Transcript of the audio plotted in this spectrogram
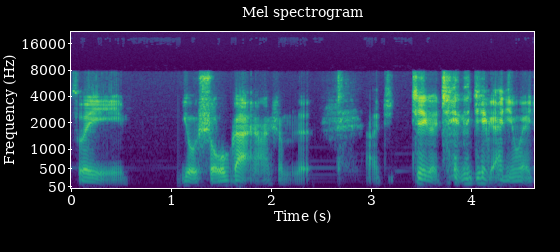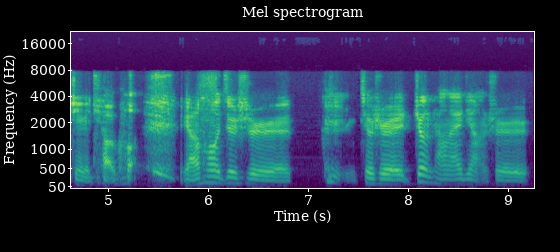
所以有手感啊什么的啊，这这个这个这个 anyway 这个跳过，然后就是 就是正常来讲是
